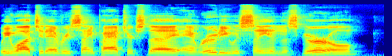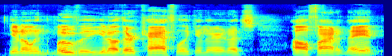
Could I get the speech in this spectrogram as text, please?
We watch it every St. Patrick's Day, and Rudy was seeing this girl you know, in the movie, you know, they're Catholic in there, and that's all fine and dandy.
